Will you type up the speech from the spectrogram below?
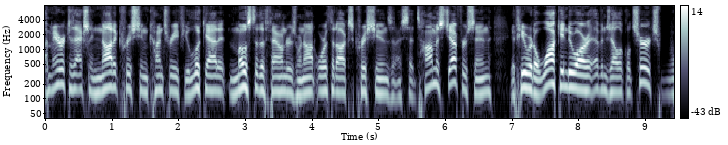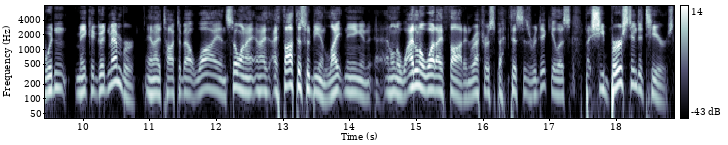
America is actually not a Christian country. If you look at it, most of the founders were not Orthodox Christians. And I said, Thomas Jefferson, if he were to walk into our evangelical church, wouldn't make a good member. And I talked about why and so on. And I, I thought this would be enlightening. And I don't know, I don't know what I thought. In retrospect, this is ridiculous. But she burst into tears.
